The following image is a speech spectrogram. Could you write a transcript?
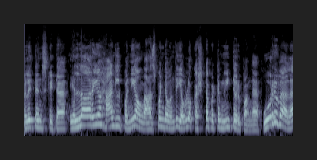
மிலிட்டன்ஸ் கிட்ட எல்லாரையும் ஹேண்டில் பண்ணி அவங்க ஹஸ்பண்டை வந்து எவ்வளவு கஷ்டப்பட்டு மீட்டு இருப்பாங்க? ஒருவேளை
